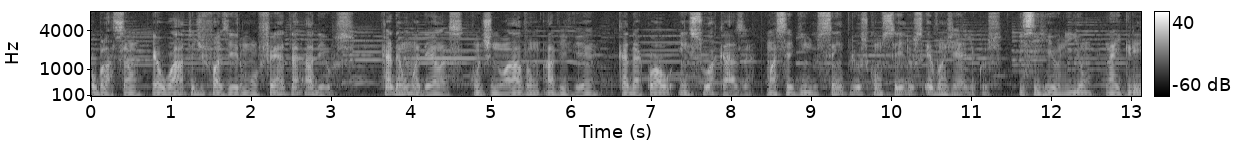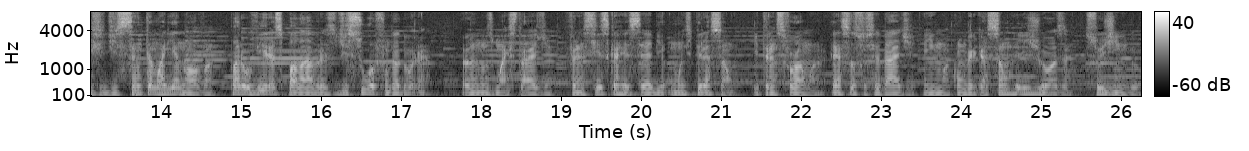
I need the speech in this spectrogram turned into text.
Oblação é o ato de fazer uma oferta a Deus. Cada uma delas continuavam a viver, cada qual em sua casa, mas seguindo sempre os conselhos evangélicos, e se reuniam na igreja de Santa Maria Nova para ouvir as palavras de sua fundadora. Anos mais tarde, Francisca recebe uma inspiração e transforma essa sociedade em uma congregação religiosa, surgindo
